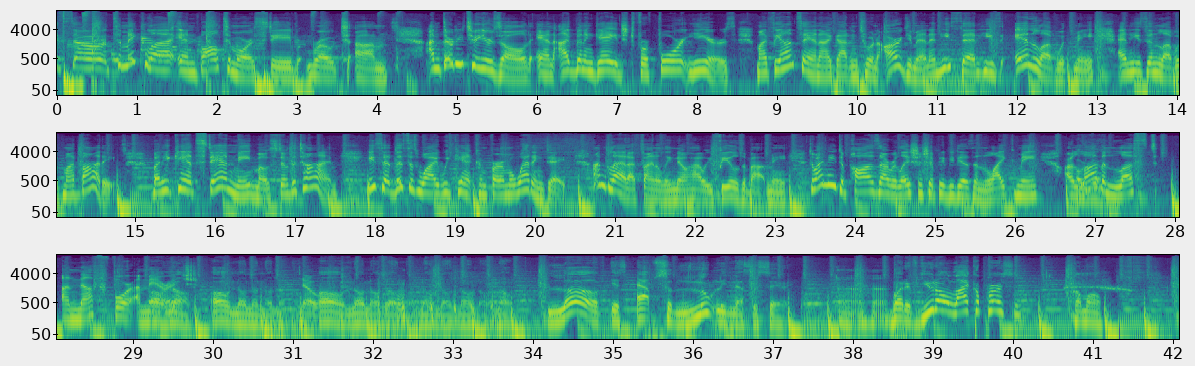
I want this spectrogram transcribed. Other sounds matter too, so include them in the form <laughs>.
Right, so Tamikla in Baltimore, Steve wrote, um, I'm 32 years old and I've been engaged for four years. My fiance and I got into an argument and he said he's in love with me and he's in love with my body, but he can't stand me most of the time. He said this is why we can't confirm a wedding date. I'm glad I finally know how he feels about me. Do I need to pause our relationship if he doesn't like me? Are Oh, love yeah. and lust enough for a marriage? Oh no. Oh no no no no No. Oh no no no no no no no no no. Love is absolutely necessary. Uh-huh. But if you don't like a person, come on.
